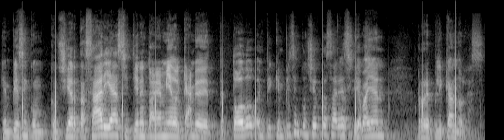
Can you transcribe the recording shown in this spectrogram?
que empiecen con, con ciertas áreas. Si tienen todavía miedo al cambio de, de todo, que empiecen con ciertas áreas Así y que es. vayan replicándolas.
